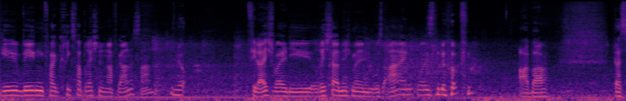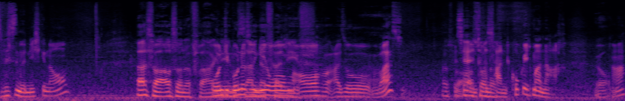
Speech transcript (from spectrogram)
ge- wegen Ver- Kriegsverbrechen in Afghanistan. Ja. Vielleicht, weil die Richter nicht mehr in die USA einreisen dürfen. Aber das wissen wir nicht genau. Das war auch so eine Frage. Und die Bundesregierung auch, also was? Das Ist ja auch so interessant. Gucke ich mal nach. ja. Ja?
